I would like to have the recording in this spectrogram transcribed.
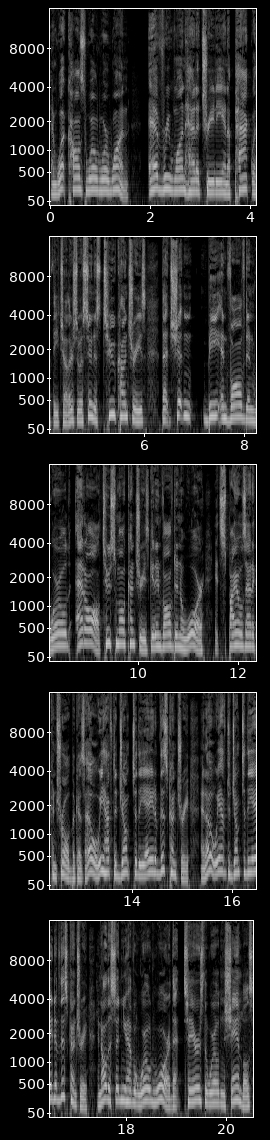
And what caused World War One? Everyone had a treaty and a pact with each other. So as soon as two countries that shouldn't be involved in world at all, two small countries get involved in a war, it spirals out of control because oh, we have to jump to the aid of this country, and oh, we have to jump to the aid of this country, and all of a sudden you have a world war that tears the world in shambles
